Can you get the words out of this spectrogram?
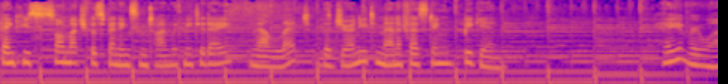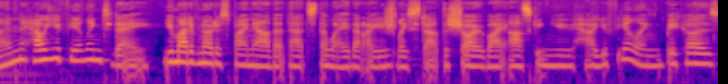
Thank you so much for spending some time with me today. Now let the journey to manifesting begin. Hey everyone, how are you feeling today? You might have noticed by now that that's the way that I usually start the show by asking you how you're feeling because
